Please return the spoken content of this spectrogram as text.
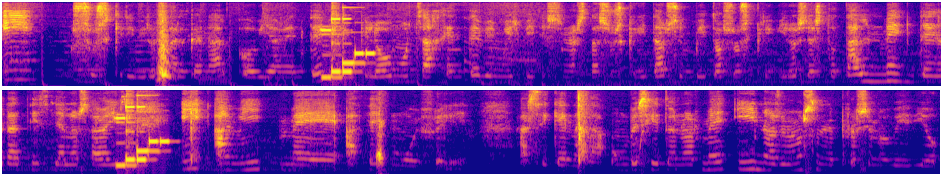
y suscribiros al canal, obviamente, que luego mucha gente ve mis vídeos y no está suscrita, os invito a suscribiros, es totalmente gratis, ya lo sabéis, y a mí me hace muy feliz. Así que nada, un besito enorme y nos vemos en el próximo vídeo.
